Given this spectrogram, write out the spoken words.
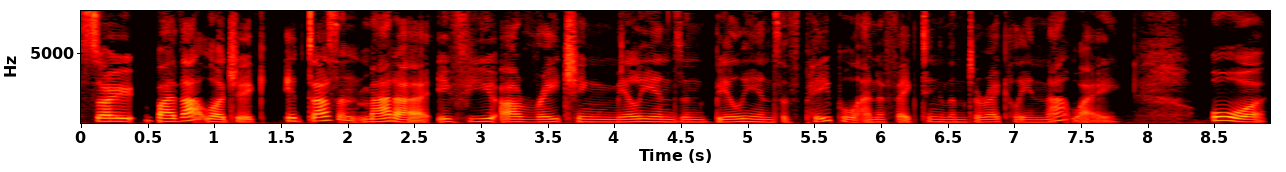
So, by that logic, it doesn't matter if you are reaching millions and billions of people and affecting them directly in that way, or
